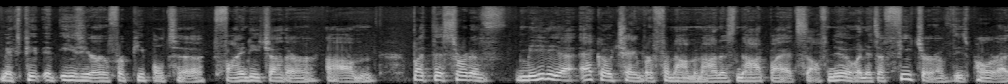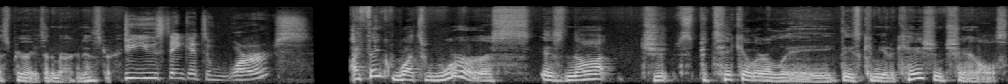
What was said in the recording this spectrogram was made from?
Makes pe- it easier for people to find each other. Um, but this sort of media echo chamber phenomenon is not by itself new, and it's a feature of these polarized periods in American history. Do you think it's worse? I think what's worse is not particularly these communication channels,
